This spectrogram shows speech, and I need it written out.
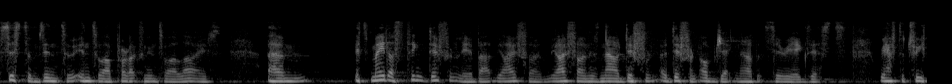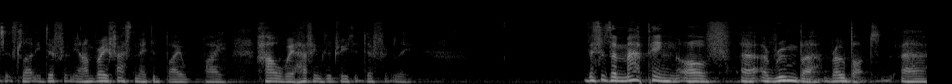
systems into, into our products and into our lives. Um, it's made us think differently about the iPhone. The iPhone is now different, a different object now that Siri exists. We have to treat it slightly differently. I'm very fascinated by, by how we're having to treat it differently. This is a mapping of uh, a Roomba robot, uh,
